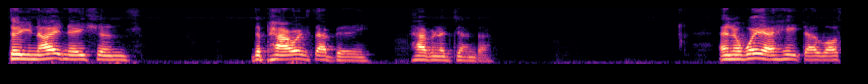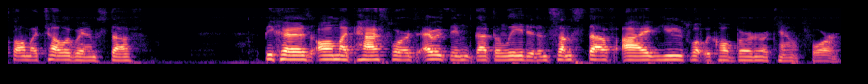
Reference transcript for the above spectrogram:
The United Nations, the powers that be, have an agenda. And in a way, I hate that I lost all my Telegram stuff because all my passwords, everything got deleted, and some stuff I use what we call burner accounts for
